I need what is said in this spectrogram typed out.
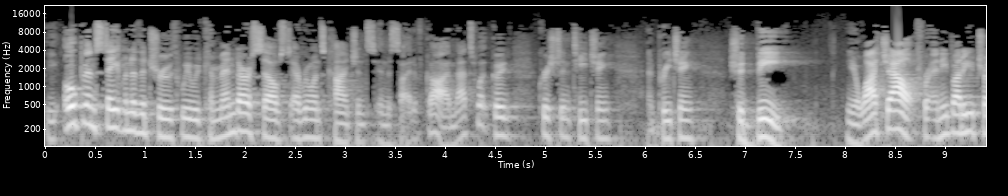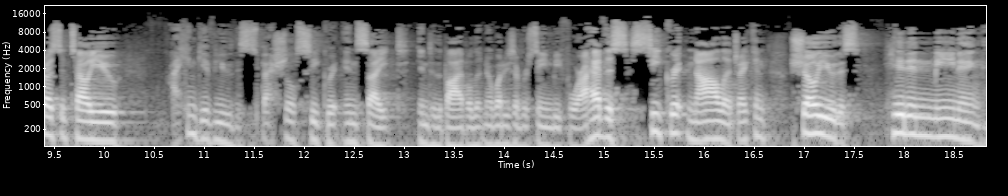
the open statement of the truth, we would commend ourselves to everyone's conscience in the sight of God. And that's what good Christian teaching and preaching should be. You know, watch out for anybody who tries to tell you, I can give you this special secret insight into the Bible that nobody's ever seen before. I have this secret knowledge. I can show you this hidden meaning.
